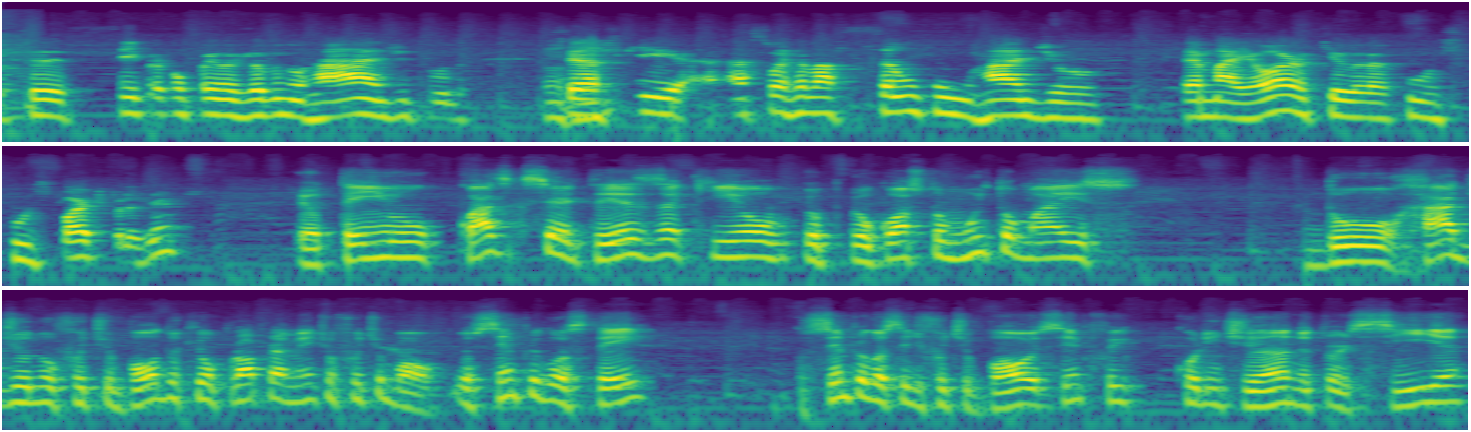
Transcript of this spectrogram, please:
Você sempre acompanhou o jogo no rádio e tudo. Uhum. Você acha que a sua relação com o rádio é maior que com, com o esporte, por exemplo? Eu tenho quase que certeza que eu, eu, eu, gosto muito mais do rádio no futebol do que eu propriamente o futebol. Eu sempre gostei, eu sempre gostei de futebol, eu sempre fui corintiano, eu torcia.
